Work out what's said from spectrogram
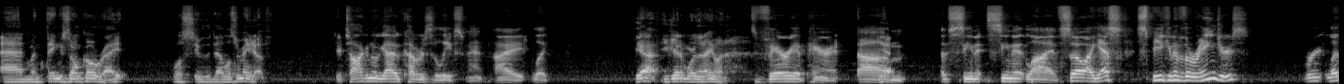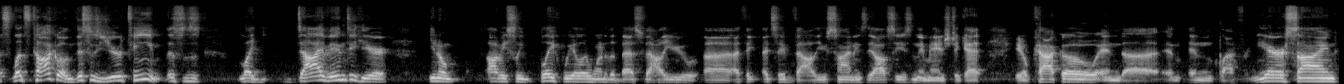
And when things don't go right, we'll see what the Devils are made of. you're talking to a guy who covers the Leafs, man. I like. Yeah, you get it more than anyone. It's very apparent. Um, I've seen it, seen it live. So I guess speaking of the Rangers, we're let's let's talk about them. This is your team. This is like dive into here. You know, obviously Blake Wheeler, one of the best value, uh, I think I'd say value signings the offseason. They managed to get, you know, Kakko and uh and, and Lafreniere signed.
